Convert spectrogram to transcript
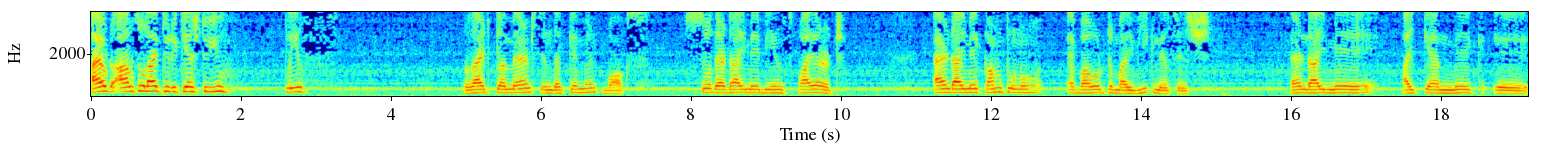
I would also like to request to you please write comments in the comment box so that I may be inspired and I may come to know about my weaknesses and I may I can make a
